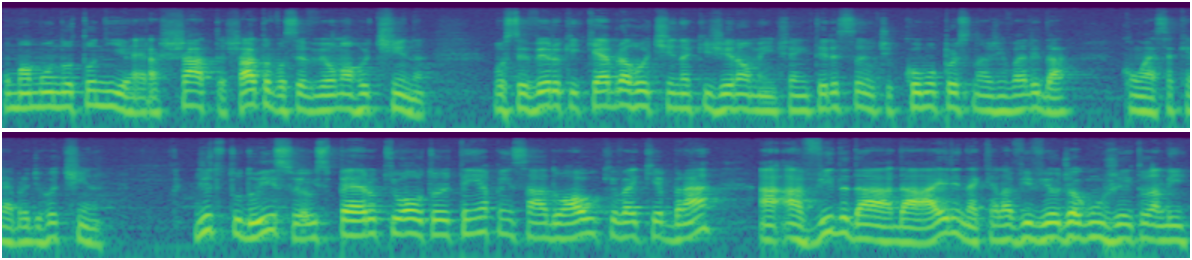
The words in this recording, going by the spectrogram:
uma monotonia, era chata, chata você ver uma rotina. Você ver o que quebra a rotina, que geralmente é interessante, como o personagem vai lidar com essa quebra de rotina. Dito tudo isso, eu espero que o autor tenha pensado algo que vai quebrar a, a vida da, da Aire, né, que ela viveu de algum jeito ali.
